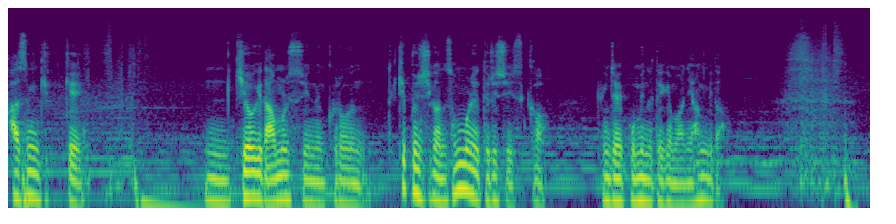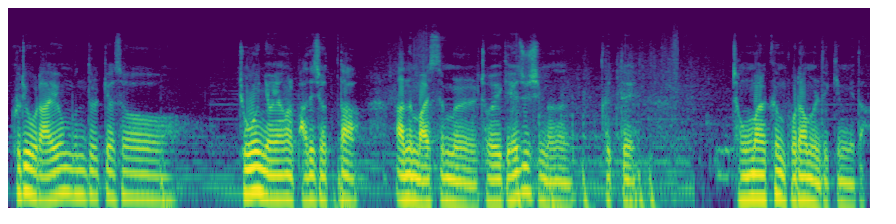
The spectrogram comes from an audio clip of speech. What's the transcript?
가슴 깊게 음, 기억에 남을 수 있는 그런 뜻깊은 시간을 선물해 드릴 수 있을까 굉장히 고민을 되게 많이 합니다. 그리고 라이온 분들께서 좋은 영향을 받으셨다라는 말씀을 저에게 해주시면 그때 정말 큰 보람을 느낍니다.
